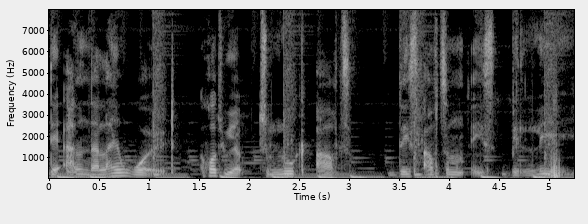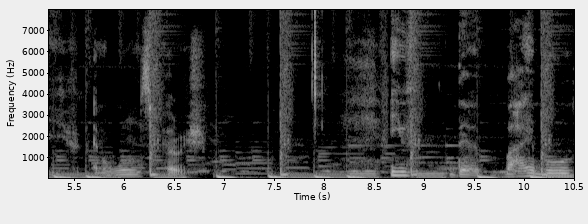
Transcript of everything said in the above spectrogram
The underlying word, what we have to look at this afternoon is believe and won't perish. If the Bible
